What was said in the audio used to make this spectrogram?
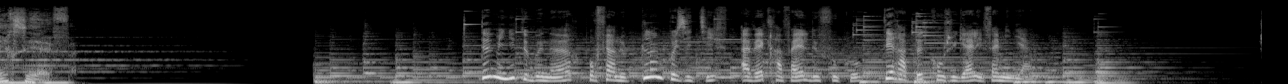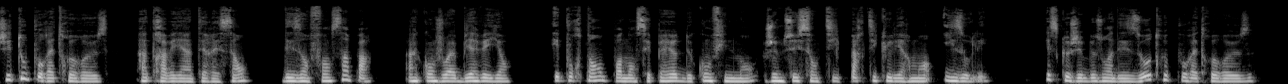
RCF. Deux minutes de bonheur pour faire le plein positif avec Raphaël de Foucault, thérapeute conjugal et familial. J'ai tout pour être heureuse. Un travail intéressant, des enfants sympas, un conjoint bienveillant. Et pourtant, pendant ces périodes de confinement, je me suis sentie particulièrement isolée. Est-ce que j'ai besoin des autres pour être heureuse?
